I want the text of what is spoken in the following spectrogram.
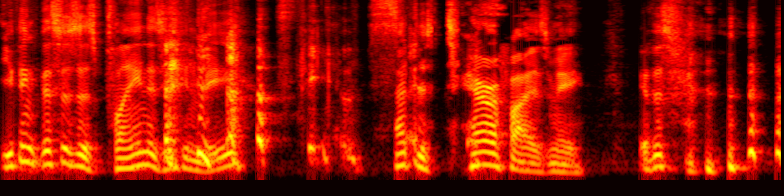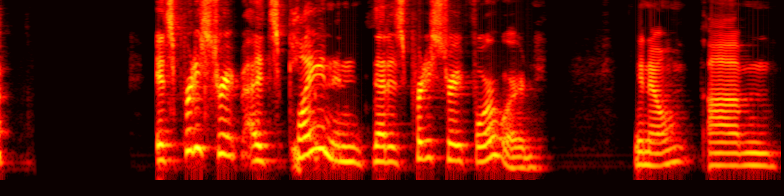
You think this is as plain as you can be? that just terrifies me. If this it's pretty straight it's plain and that it's pretty straightforward. You know, um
